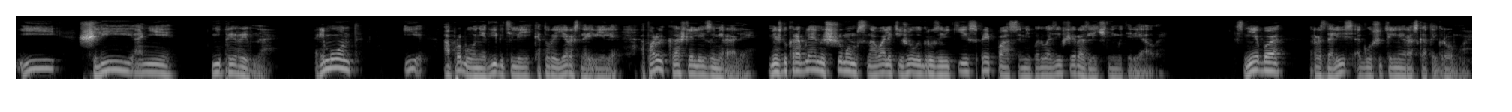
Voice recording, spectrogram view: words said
И шли они непрерывно. Ремонт и опробование двигателей, которые яростно ревели, а порой кашляли и замирали. Между кораблями с шумом сновали тяжелые грузовики с припасами, подвозившие различные материалы. С неба раздались оглушительные раскаты грома.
